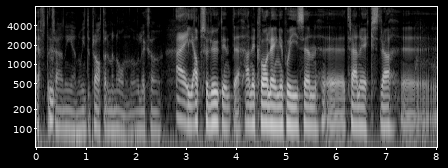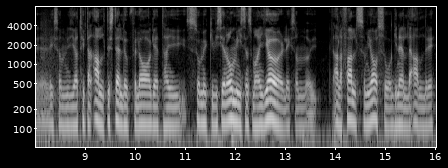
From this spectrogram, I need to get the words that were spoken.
efter Mm. träningen och inte pratade med någon och liksom... Nej, absolut inte. Han är kvar länge på isen, eh, tränar extra. Eh, liksom, jag tyckte han alltid ställde upp för laget. Han är ju så mycket vid sidan om isen som han gör. Liksom. I alla fall som jag såg, gnällde aldrig.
